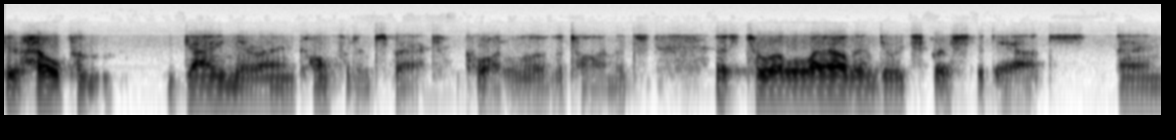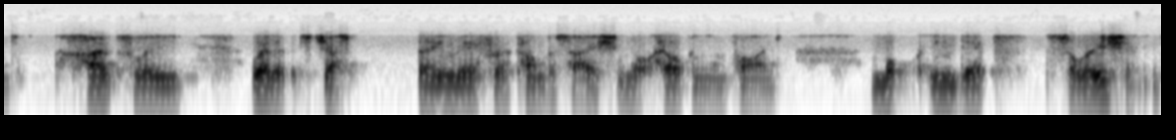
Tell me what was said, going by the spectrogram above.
to help them gain their own confidence back. Quite a lot of the time, it's it's to allow them to express the doubts and hopefully, whether it's just being there for a conversation or helping them find more in-depth solutions,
